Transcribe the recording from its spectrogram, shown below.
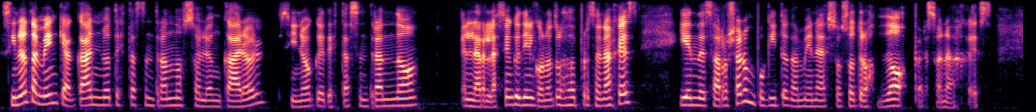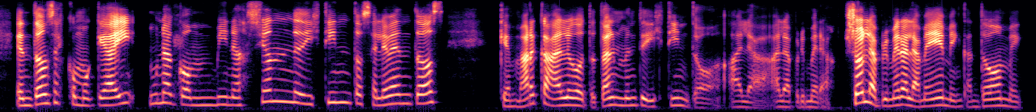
sino también que acá no te estás centrando solo en Carol, sino que te estás centrando en la relación que tiene con otros dos personajes y en desarrollar un poquito también a esos otros dos personajes. Entonces como que hay una combinación de distintos elementos que marca algo totalmente distinto a la, primera. Yo la primera la amé, me encantó, me,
